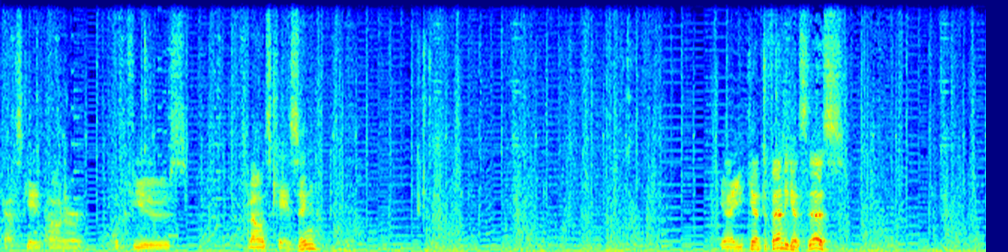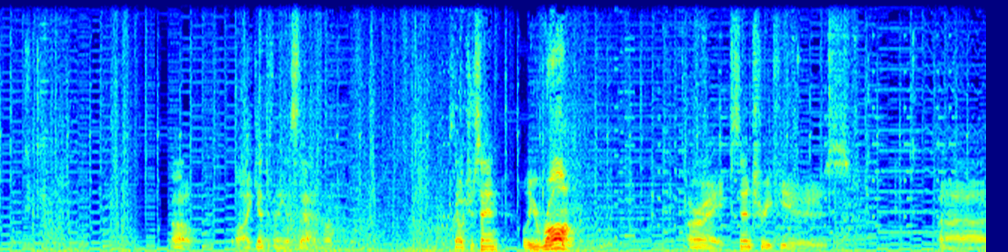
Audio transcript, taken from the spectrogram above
Cascade powder. Quick fuse. Bounce casing. Yeah, you can't defend against this. Can't defend against that, huh? Is that what you're saying? Well, you're wrong! Alright, Centrifuge. Uh,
